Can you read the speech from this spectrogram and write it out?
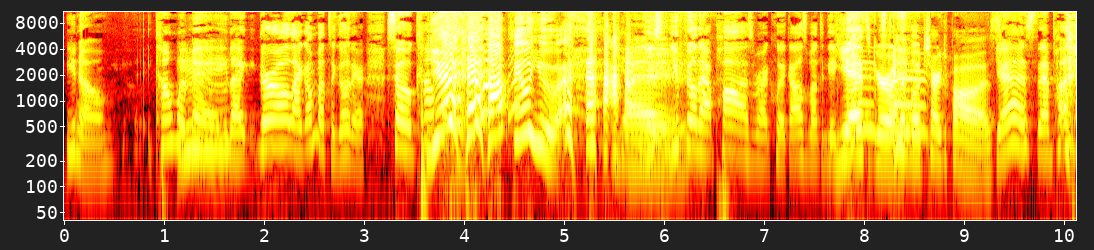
you know. Come what me. Mm-hmm. like girl, like I'm about to go there. So come, Yeah, I feel you. Yes. you feel that pause right quick. I was about to get yes, girl, that little church pause. Yes, that part.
